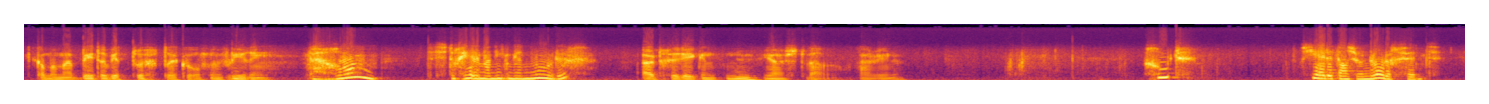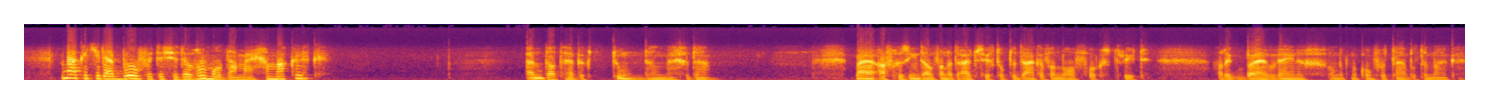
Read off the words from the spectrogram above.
Ik kan me maar beter weer terugtrekken op mijn vliering. Waarom? Dat is toch helemaal niet meer nodig? Uitgerekend nu juist wel, Irene. Goed. Als jij dat dan zo nodig vindt, maak het je daarboven tussen de rommel dan maar gemakkelijk. En dat heb ik toen dan maar gedaan. Maar afgezien dan van het uitzicht op de daken van Norfolk Street... had ik bar weinig om het me comfortabel te maken.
